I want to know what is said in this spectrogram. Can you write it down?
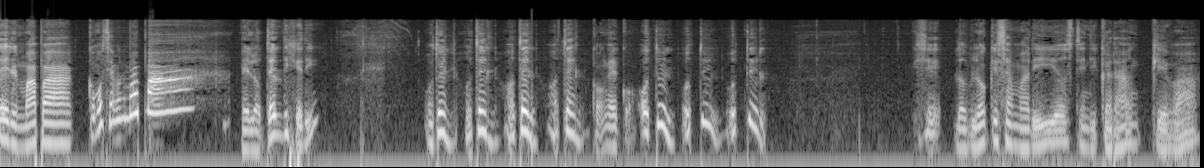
El mapa... ¿Cómo se llama el mapa? El hotel, dije, di. Hotel, hotel, hotel, hotel. Con eco. Hotel, hotel, hotel. Dice, los bloques amarillos te indicarán que va...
